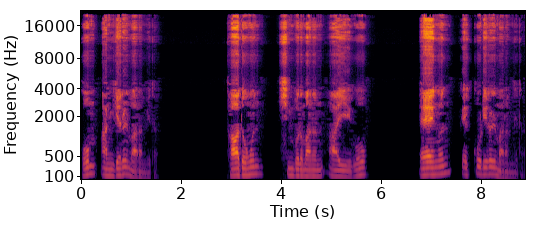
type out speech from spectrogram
봄 안개를 말합니다. 가동은 심부름하는 아이이고 앵은 꾀꼬리를 말합니다.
